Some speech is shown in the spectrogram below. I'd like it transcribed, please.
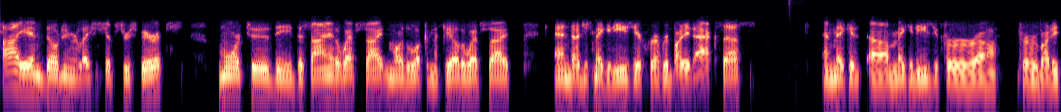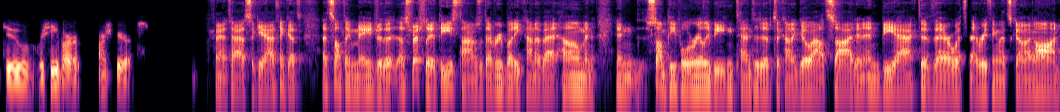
tie in building relationships through spirits more to the design of the website, and more the look and the feel of the website, and uh, just make it easier for everybody to access and make it uh, make it easy for uh, for everybody to receive our our spirits. Fantastic. Yeah, I think that's that's something major that especially at these times with everybody kind of at home and and some people really being tentative to kind of go outside and, and be active there with everything that's going on,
